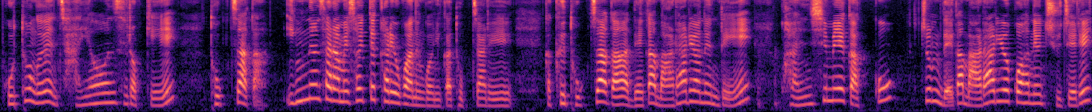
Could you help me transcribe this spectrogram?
보통은 자연스럽게 독자가 읽는 사람을 설득하려고 하는 거니까 독자를 그러니까 그 독자가 내가 말하려는데 관심을 갖고 좀 내가 말하려고 하는 주제를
